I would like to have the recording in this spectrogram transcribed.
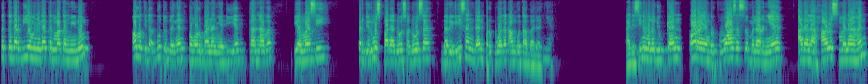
sekedar dia meninggalkan makan minum. Allah tidak butuh dengan pengorbanannya dia karena apa? Dia masih terjerumus pada dosa-dosa dari lisan dan perbuatan anggota badannya. Nah, di sini menunjukkan orang yang berpuasa sebenarnya adalah harus menahan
